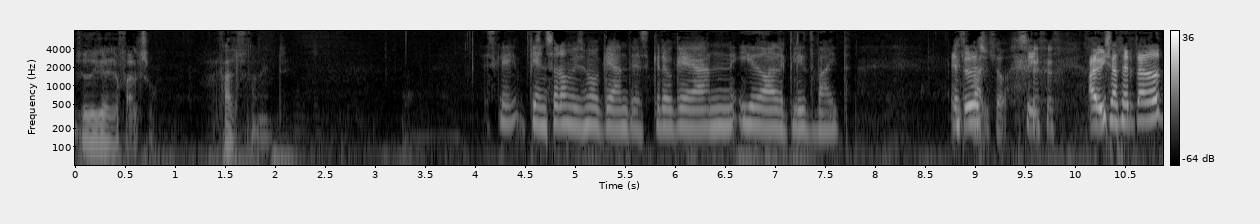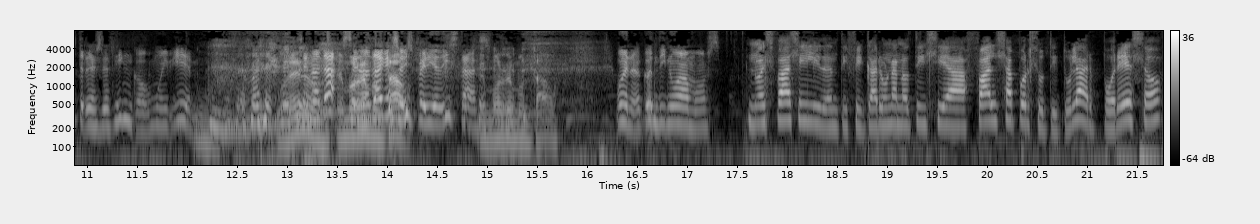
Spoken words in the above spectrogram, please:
Yo diría que falso. Falso también. Es que pienso lo mismo que antes. Creo que han ido al clickbait. Es Entonces, falso. sí. Habéis acertado 3 de 5. Muy bien. Bueno, se nota, hemos se nota que sois periodistas. Hemos remontado. Bueno, continuamos. No es fácil identificar una noticia falsa por su titular. Por eso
